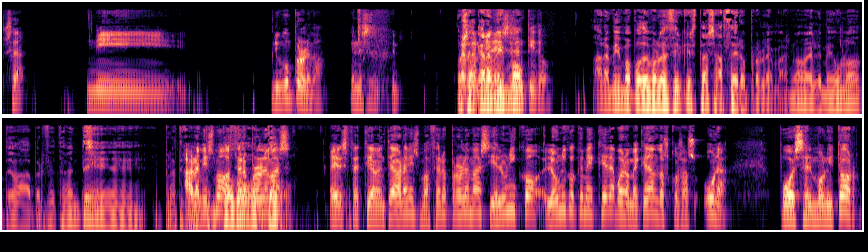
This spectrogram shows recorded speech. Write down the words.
O sea, ni ningún problema en ese, en- O sea perdón, que ahora en ese mismo- sentido. Ahora mismo podemos decir que estás a cero problemas, ¿no? El M1 te va perfectamente Sí. eh, prácticamente Ahora en mismo todo a cero problemas. Efectivamente, ahora mismo cero problemas y el único, lo único que me queda, bueno, me quedan dos cosas. Una, pues el monitor,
